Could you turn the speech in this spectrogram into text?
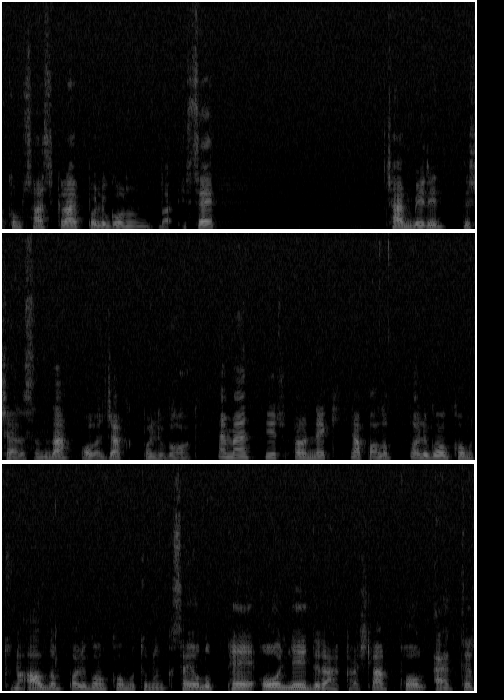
Circumscribe poligonunda ise çemberin dışarısında olacak poligon. Hemen bir örnek yapalım. Poligon komutunu aldım. Poligon komutunun kısa yolu POL'dir arkadaşlar. Pol Enter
